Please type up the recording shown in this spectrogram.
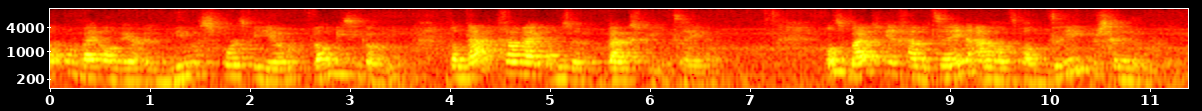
welkom bij alweer een nieuwe sportvideo van Misiconi. Vandaag gaan wij onze buikspieren trainen. Onze buikspieren gaan we trainen aan de hand van drie verschillende oefeningen.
